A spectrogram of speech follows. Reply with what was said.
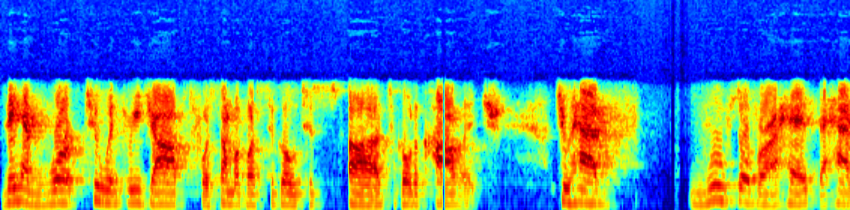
They have worked two and three jobs for some of us to go to uh, to go to college, to have roofs over our heads, to have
